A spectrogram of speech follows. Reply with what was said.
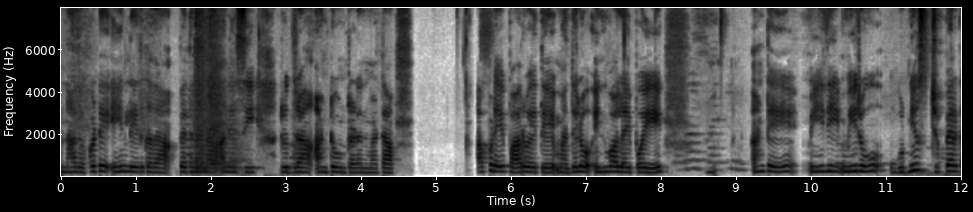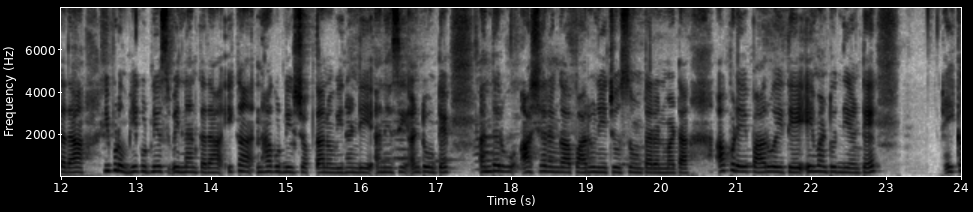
నాదొక్కటే ఏం లేదు కదా పెదనాన్న అనేసి రుద్ర అంటూ ఉంటాడనమాట అప్పుడే పారు అయితే మధ్యలో ఇన్వాల్వ్ అయిపోయి అంటే ఇది మీరు గుడ్ న్యూస్ చెప్పారు కదా ఇప్పుడు మీ గుడ్ న్యూస్ విన్నాను కదా ఇక నా గుడ్ న్యూస్ చెప్తాను వినండి అనేసి అంటూ ఉంటే అందరూ ఆశ్చర్యంగా పారుని చూస్తూ ఉంటారనమాట అప్పుడే పారు అయితే ఏమంటుంది అంటే ఇక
